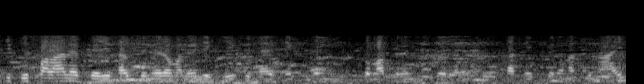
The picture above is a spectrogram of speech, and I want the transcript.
difícil falar, né? Porque a gente sabe que o Peneira é uma grande equipe, né? Sempre tem tomado grandes elencos, está sempre chegando nas finais.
